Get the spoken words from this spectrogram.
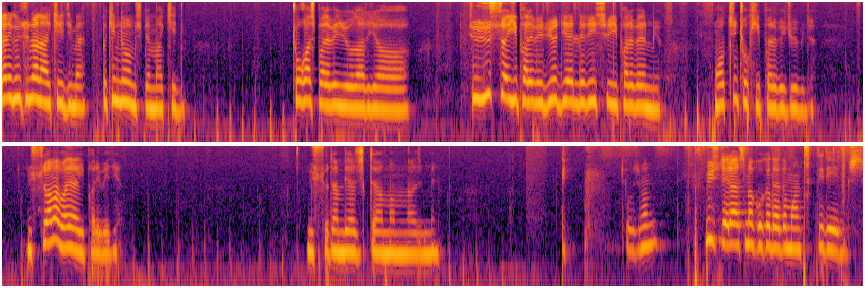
Beni götür lan arcade'ime. Bakayım ne olmuş benim arcade'im. Çok az para veriyorlar ya. Şu 100 sayı iyi para veriyor. Diğerleri hiç iyi para vermiyor. Altın çok iyi para veriyor bir de. 100 ama bayağı iyi para veriyor. 100 sudan birazcık daha almam lazım benim. O zaman müşteri asmak o kadar da mantıklı değilmiş.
